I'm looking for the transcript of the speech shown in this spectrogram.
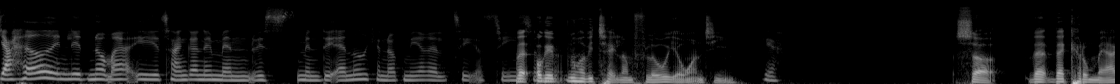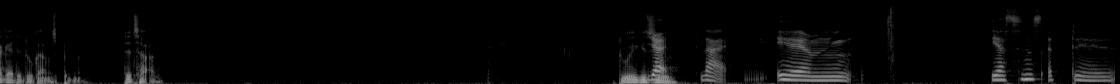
jeg havde egentlig et nummer i tankerne, men, hvis, men det andet kan nok mere relateres til Hvad, okay, ensomhed. nu har vi talt om flow i over en time. Ja. Så hvad, hvad kan du mærke af det, du gerne vil spille nu? Det tager vi. Du er ikke i Ja. Nej, øhm, jeg synes, at øh,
